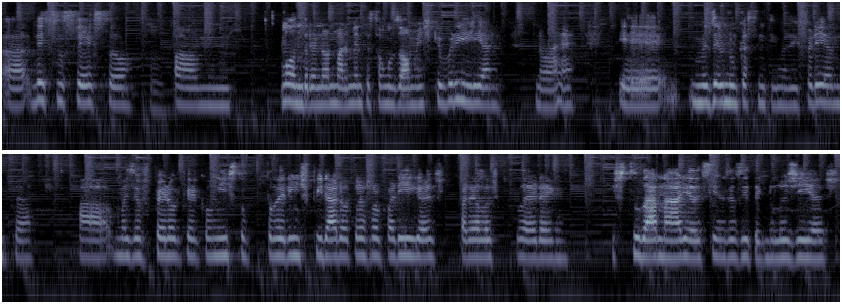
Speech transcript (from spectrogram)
uh, de sucesso um, onde normalmente são os homens que brilham, não é? é mas eu nunca senti-me diferente. Uh, mas eu espero que com isto poder inspirar outras raparigas para elas poderem estudar na área de ciências e tecnologias.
